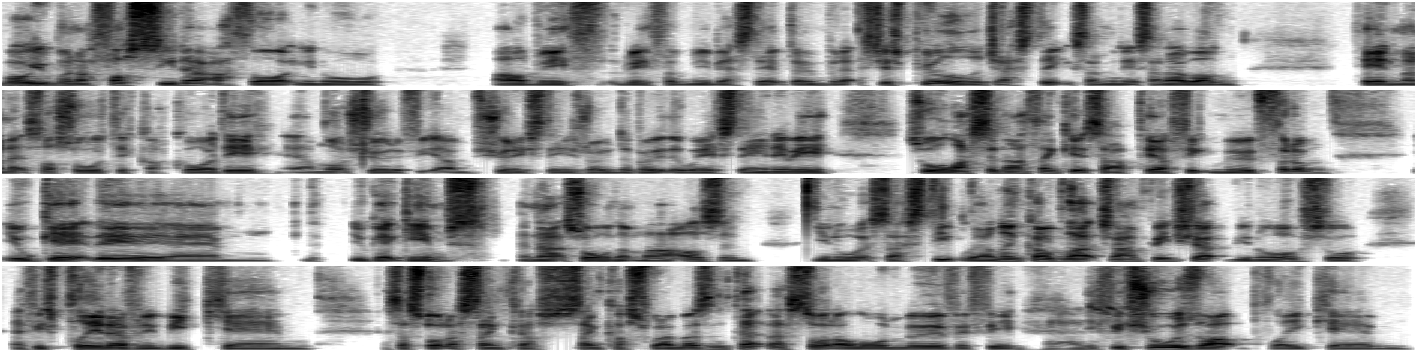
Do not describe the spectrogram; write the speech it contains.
Well, when I first seen it, I thought, you know, oh, I'll Raith, Raith are maybe a step down, but it's just pure logistics. I mean, it's an hour 10 minutes or so to Kirkcaldy. I'm not sure if he, I'm sure he stays round about the West anyway. So listen, I think it's a perfect move for him. He'll get the, um, he'll get games, and that's all that matters. And you know, it's a steep learning curve that championship. You know, so if he's playing every week, um, it's a sort of sink or sink or swim, isn't it? This sort of loan move. If he if he shows up like um,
